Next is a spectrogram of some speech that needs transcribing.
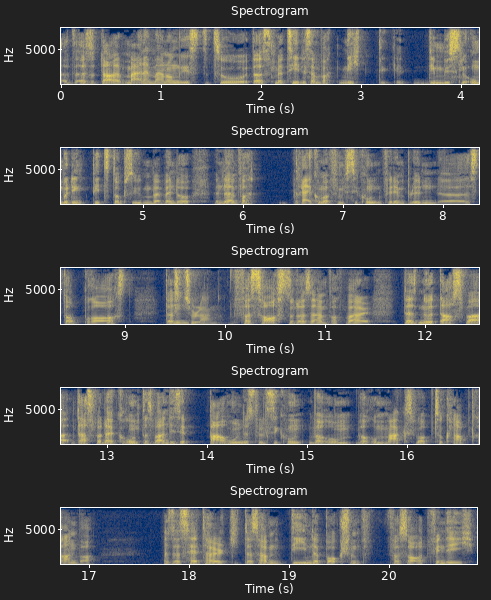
also da, meine Meinung ist dazu, dass Mercedes einfach nicht, die müssen unbedingt Pitstops üben, weil wenn du, wenn du einfach 3,5 Sekunden für den blöden äh, Stop brauchst, dann versaust du das einfach, weil das, nur das war, das war der Grund, das waren diese paar Hundertstel Sekunden, warum, warum Max überhaupt so knapp dran war. Also das hätte halt, das haben die in der Box schon versaut, finde ich.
